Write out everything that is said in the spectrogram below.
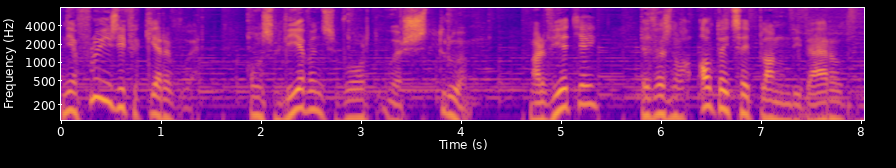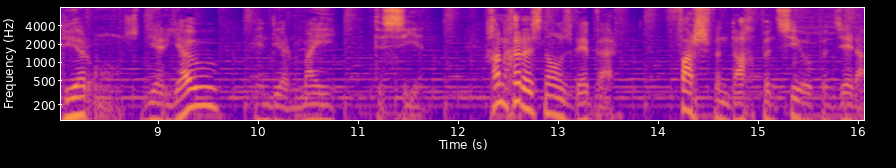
Nee, vloei is die verkeerde woord. Ons lewens word oorstroom. Maar weet jy, Dit was nog altyd sy plan om die wêreld deur ons, deur jou en deur my te seën. Gaan gerus na ons webwerf varsvandag.co.za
